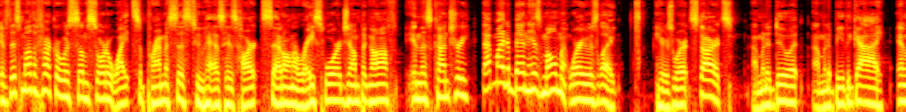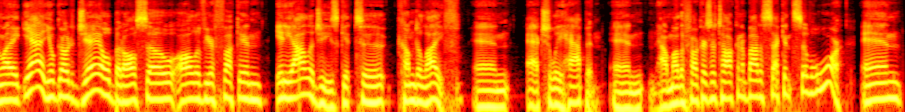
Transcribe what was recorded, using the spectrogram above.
if this motherfucker was some sort of white supremacist who has his heart set on a race war jumping off in this country, that might have been his moment where he was like, here's where it starts. I'm going to do it. I'm going to be the guy. And like, yeah, you'll go to jail, but also all of your fucking ideologies get to come to life and actually happen. And now motherfuckers are talking about a second civil war. And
